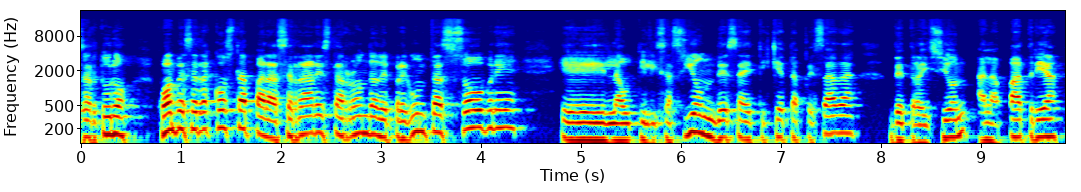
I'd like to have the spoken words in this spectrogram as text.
Arturo, Juan Becerra Costa para cerrar esta ronda de preguntas sobre eh, la utilización de esa etiqueta pesada de traición a la patria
